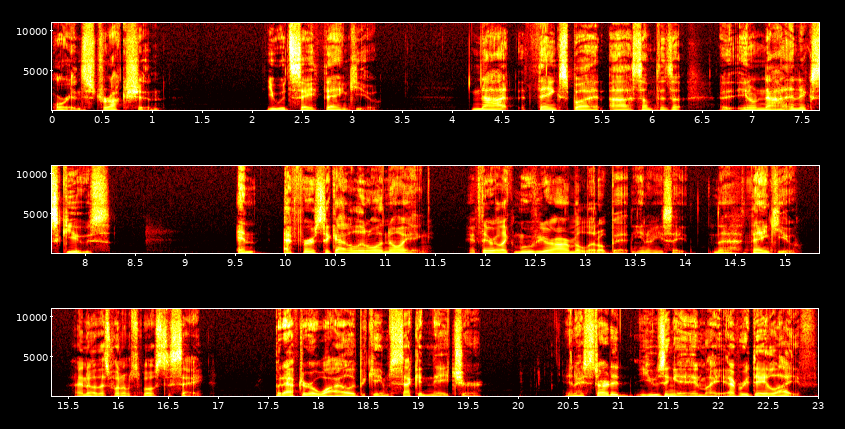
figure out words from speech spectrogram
or instruction, you would say thank you. Not thanks, but uh, something's, uh, you know, not an excuse, and at first, it got a little annoying. If they were like, move your arm a little bit, you know, you say, nah, thank you. I know that's what I'm supposed to say. But after a while, it became second nature. And I started using it in my everyday life.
